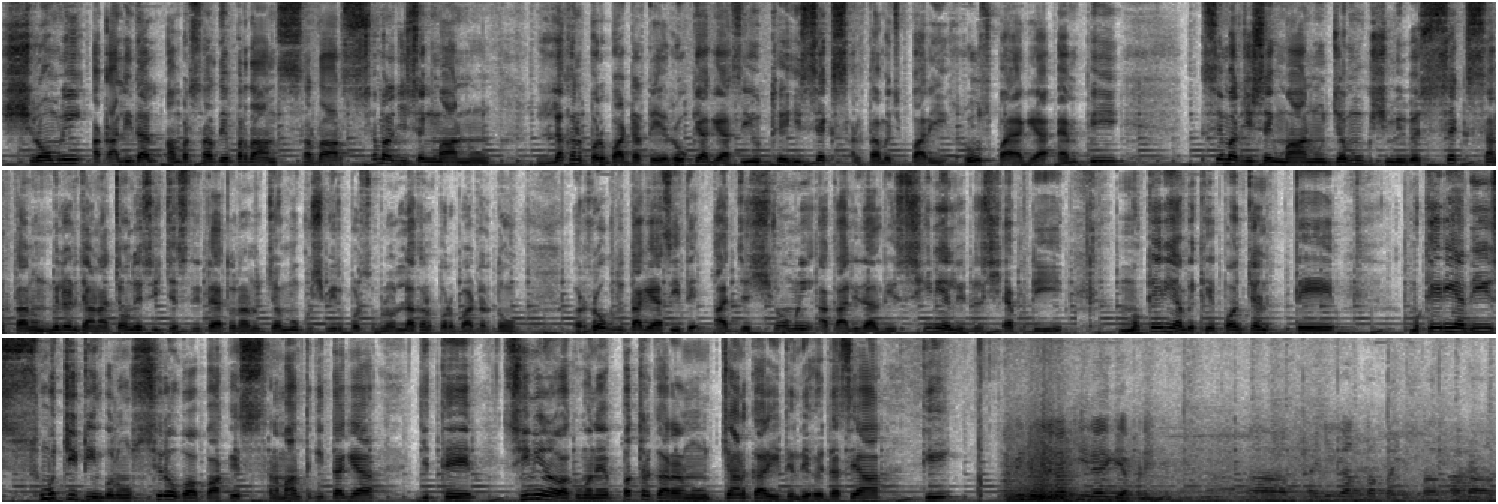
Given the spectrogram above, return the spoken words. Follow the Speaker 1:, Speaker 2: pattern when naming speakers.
Speaker 1: ਸ਼੍ਰੋਮਣੀ ਅਕਾਲੀ ਦਲ ਅੰਮ੍ਰਿਤਸਰ ਦੇ ਪ੍ਰਧਾਨ ਸਰਦਾਰ ਸਿਮਰਜੀਤ ਸਿੰਘ ਮਾਨ ਨੂੰ ਲਖਨਪੁਰ ਬਾਰਡਰ ਤੇ ਰੋਕਿਆ ਗਿਆ ਸੀ। ਉੱਥੇ ਹੀ ਸਿੱਖ ਸੰਗਤਾਂ ਵਿੱਚ ਭਾਰੀ ਰੋਸ ਪਾਇਆ ਗਿਆ। ਐਮਪੀ ਸਿਮਰਜੀਤ ਸਿੰਘ ਮਾਨ ਨੂੰ ਜੰਮੂ ਕਸ਼ਮੀਰ ਵਿੱਚ ਸਿੱਖ ਸੰਗਤਾਂ ਨੂੰ ਮਿਲਣ ਜਾਣਾ ਚਾਹੁੰਦੇ ਸੀ, ਜਿਸ ਦੇ ਤਹਿਤ ਉਹਨਾਂ ਨੂੰ ਜੰਮੂ ਕਸ਼ਮੀਰ ਪੁਲਿਸ ਵੱਲੋਂ ਲਖਨਪੁਰ ਬਾਰਡਰ ਤੋਂ ਰੋਕ ਦਿੱਤਾ ਗਿਆ ਸੀ ਤੇ ਅੱਜ ਸ਼੍ਰੋਮਣੀ ਅਕਾਲੀ ਦਲ ਦੀ ਸੀਨੀਅਰ ਲੀਡਰਸ਼ਿਪ ਦੀ ਮੁਕੇਰੀਆਂ ਵਿਖੇ ਪਹੁੰਚਣ ਤੇ ਮੁਕੇਰੀਆਂ ਦੀ ਸਮੁੱਚੀ ਟੀਮ ਵੱਲੋਂ ਸਿਰੋਂ ਪਾ ਪਾ ਕੇ ਸਨਮਾਨਿਤ ਕੀਤਾ ਗਿਆ। ਜਿੱਥੇ ਸੀਨੀਅਰ ਆਗੂਆਂ ਨੇ ਪੱਤਰਕਾਰਾਂ ਨੂੰ ਜਾਣਕਾਰੀ ਦਿੰਦੇ ਹੋਏ ਦੱਸਿਆ ਕਿ
Speaker 2: ਅਗਲੀ ਯੋਜਨਾ ਕੀ ਰਹੇਗੀ ਆਪਣੀ ਜੀ?
Speaker 3: ਪਹਿਲੀ ਗੱਲ ਤਾਂ ਭਾਈ ਸਾਹਿਬ ਤੁਹਾਡਾ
